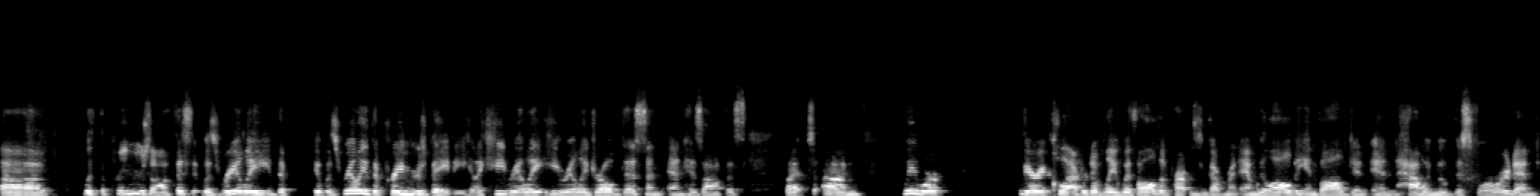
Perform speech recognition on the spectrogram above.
uh, with the premier's office. It was really the it was really the premier's baby. Like he really he really drove this and and his office. But um, we worked very collaboratively with all the departments of government, and we'll all be involved in, in how we move this forward. And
